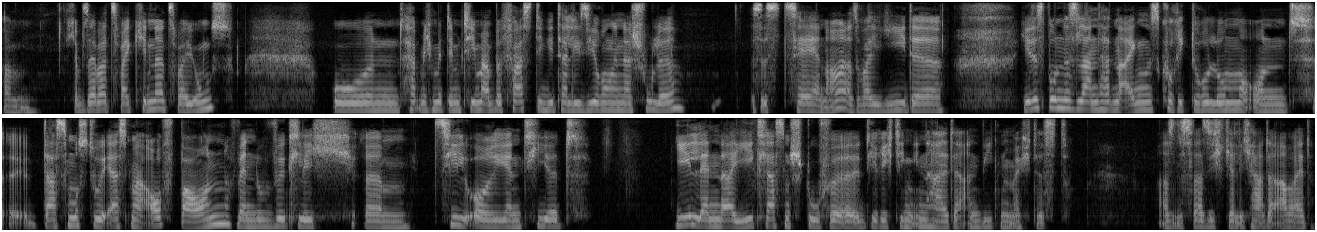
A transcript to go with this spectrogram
Ähm, ich habe selber zwei Kinder, zwei Jungs und habe mich mit dem Thema befasst, Digitalisierung in der Schule. Es ist zäh, ne? Also weil jede, jedes Bundesland hat ein eigenes Curriculum und äh, das musst du erstmal aufbauen, wenn du wirklich ähm, zielorientiert je Länder, je Klassenstufe die richtigen Inhalte anbieten möchtest. Also das war sicherlich harte Arbeit.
